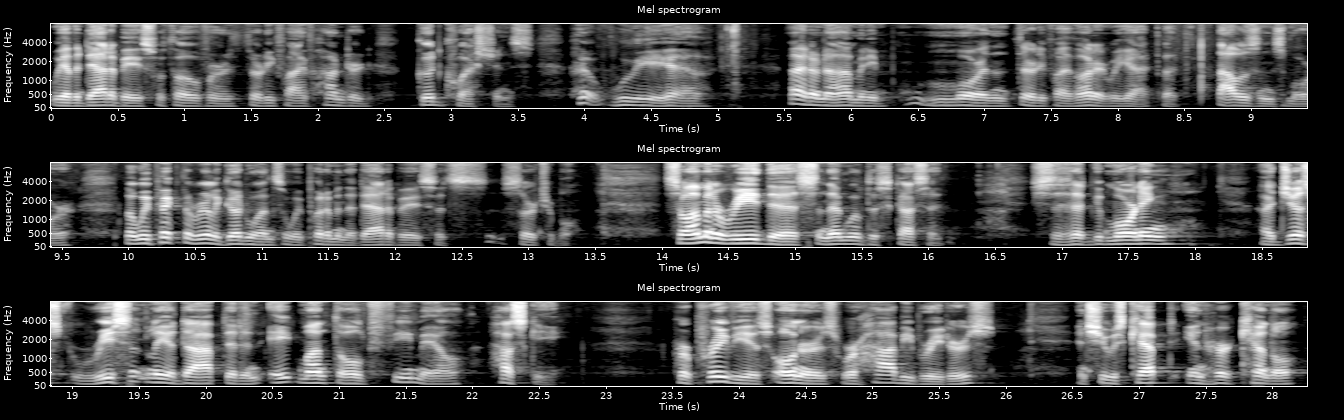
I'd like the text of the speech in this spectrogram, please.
We have a database with over 3,500 good questions. we have, I don't know how many more than 3,500 we got, but thousands more. But we pick the really good ones and we put them in the database that's searchable. So I'm going to read this and then we'll discuss it. She said, Good morning. I just recently adopted an eight month old female husky. Her previous owners were hobby breeders, and she was kept in her kennel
